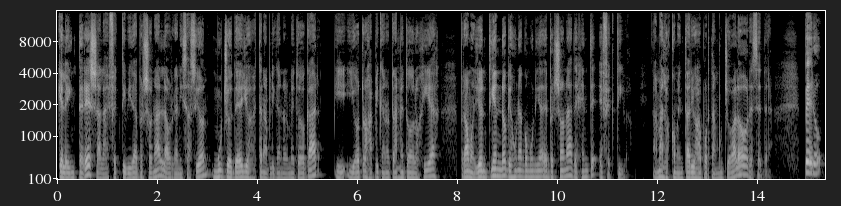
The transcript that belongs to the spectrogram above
que le interesa la efectividad personal, la organización. Muchos de ellos están aplicando el método CAR y, otros aplican otras metodologías, pero vamos, yo entiendo que es una comunidad de personas, de gente efectiva. Además los comentarios aportan mucho valor, etc. Pero,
